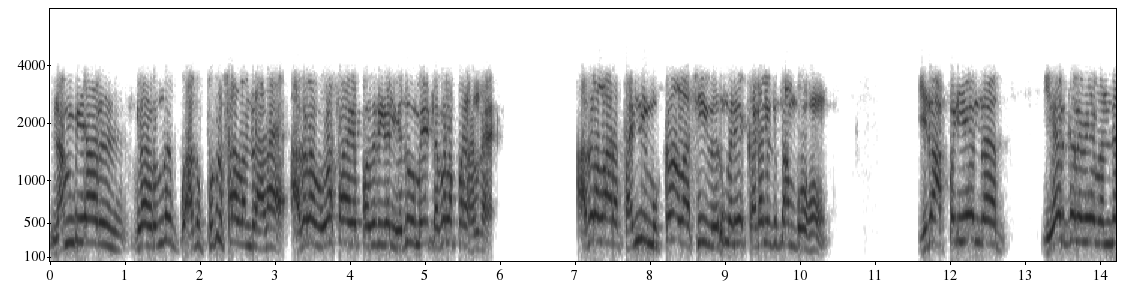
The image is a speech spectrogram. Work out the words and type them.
நம்பியாறுல இருந்து அது புதுசா வந்த அணை. அதுல விவசாய பகுதிகள் எதுவுமே டெவலப் ஆகல. அதுல வர தண்ணி முக்காவாசி வெறுமனே கடலுக்கு தான் போகும். இது அப்படியே இந்த ஏற்கனவே வந்த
